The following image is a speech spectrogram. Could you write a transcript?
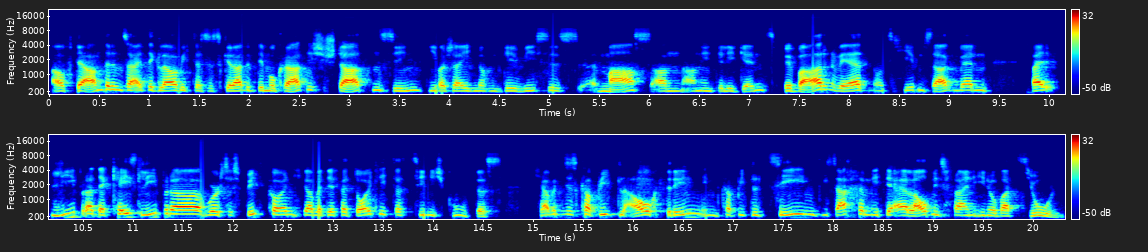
Auf der anderen Seite glaube ich, dass es gerade demokratische Staaten sind, die wahrscheinlich noch ein gewisses Maß an, an Intelligenz bewahren werden und sich eben sagen werden, weil Libra, der Case Libra versus Bitcoin, ich glaube, der verdeutlicht das ziemlich gut. Dass, ich habe dieses Kapitel auch drin, im Kapitel 10, die Sache mit der erlaubnisfreien Innovation.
